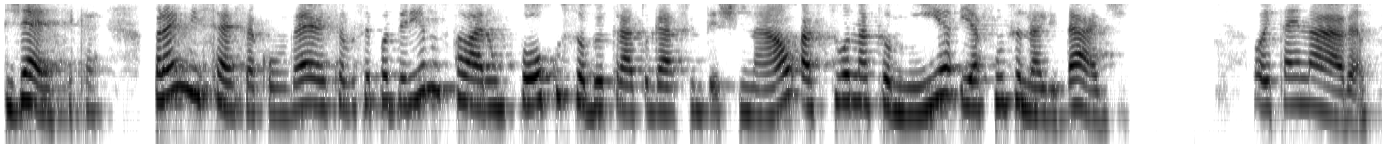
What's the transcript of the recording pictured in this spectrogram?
Jéssica, para iniciar essa conversa, você poderia nos falar um pouco sobre o trato gastrointestinal, a sua anatomia e a funcionalidade? Oi, Tainara.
